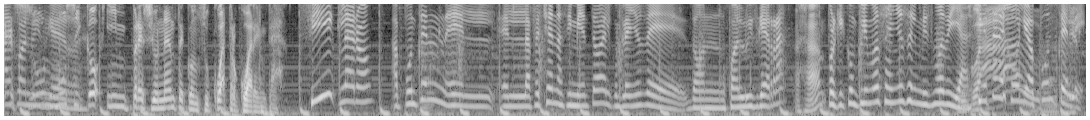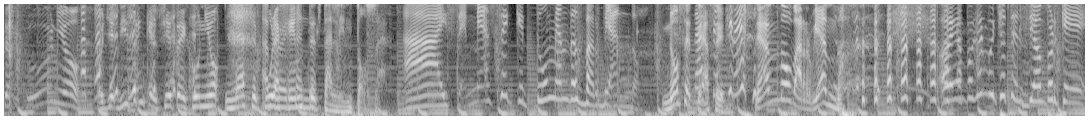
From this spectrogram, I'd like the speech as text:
que es Juan Luis un Guerra. músico impresionante con su 440. Sí, claro. Apunten el- el- la fecha de nacimiento, el cumpleaños de don Juan Luis Guerra. Ajá. Porque cumplimos años el mismo día. 7 de junio, apúntele. 7 de junio. Oye, dicen que el 7 de junio nace pura gente talentosa. Ay, se me hace que tú me andas barbeando. No se te No te hace. creo. Te ando barbeando. Oigan, pongan mucha atención porque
